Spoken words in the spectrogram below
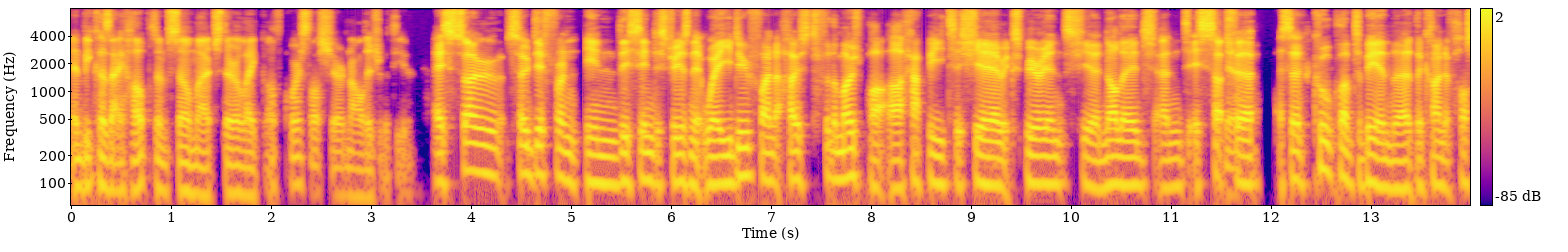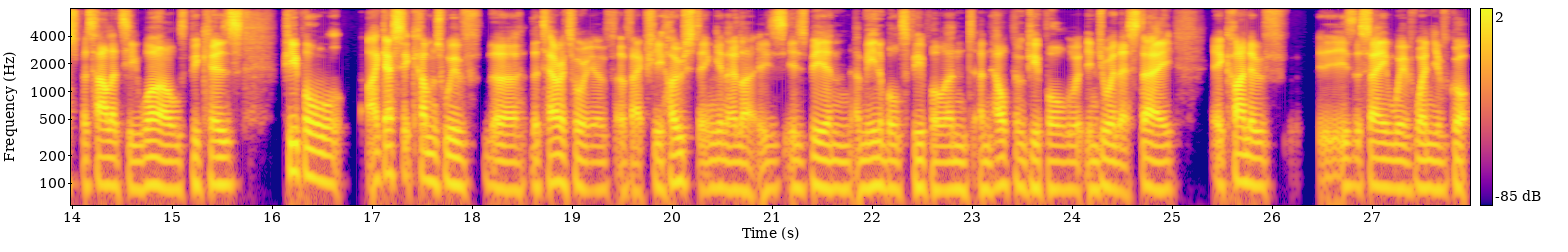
and because i helped them so much they're like of course i'll share knowledge with you it's so so different in this industry isn't it where you do find that hosts for the most part are happy to share experience share knowledge and it's such yeah. a it's a cool club to be in the the kind of hospitality world because people I guess it comes with the the territory of of actually hosting, you know, like is is being amenable to people and and helping people enjoy their stay. It kind of is the same with when you've got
